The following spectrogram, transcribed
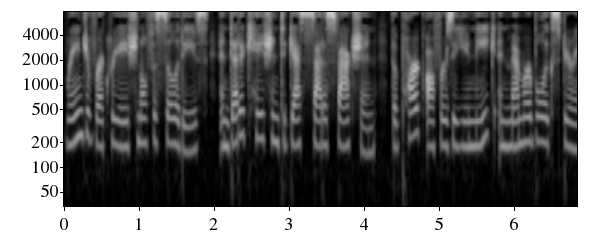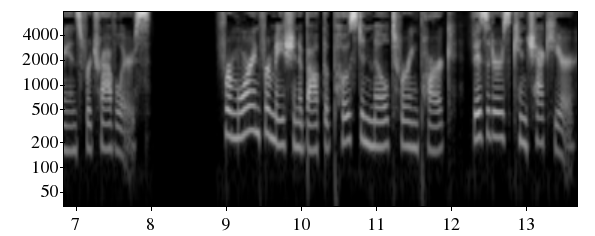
range of recreational facilities, and dedication to guest satisfaction, the park offers a unique and memorable experience for travelers. For more information about the Poston Mill Touring Park, visitors can check here.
